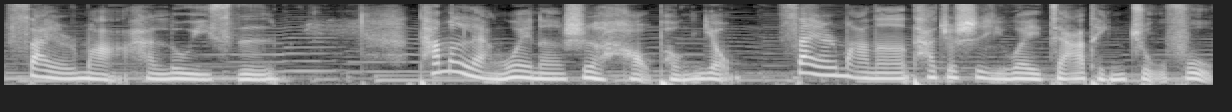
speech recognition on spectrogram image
塞尔玛和路易斯。他们两位呢是好朋友。塞尔玛呢，她就是一位家庭主妇，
